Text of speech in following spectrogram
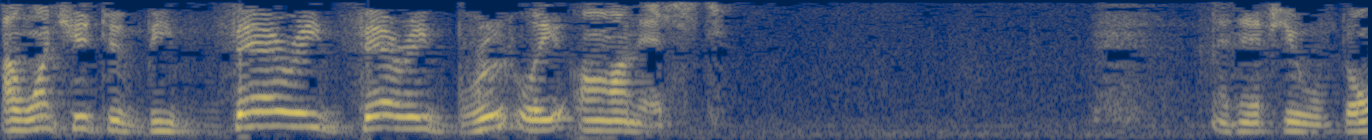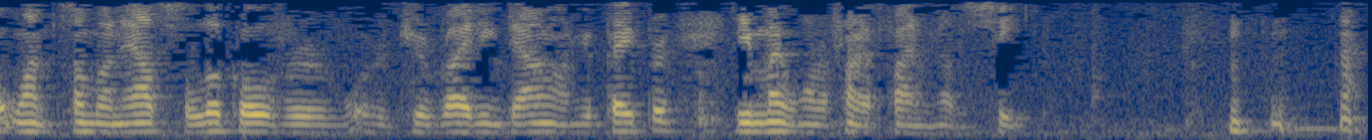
I want you to be very, very brutally honest. And if you don't want someone else to look over what you're writing down on your paper, you might want to try to find another seat.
